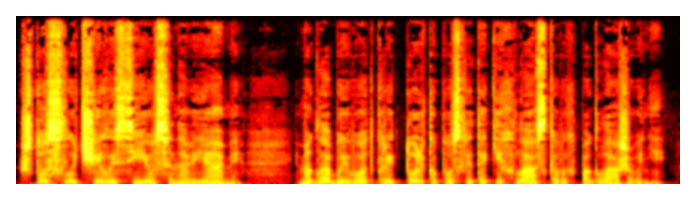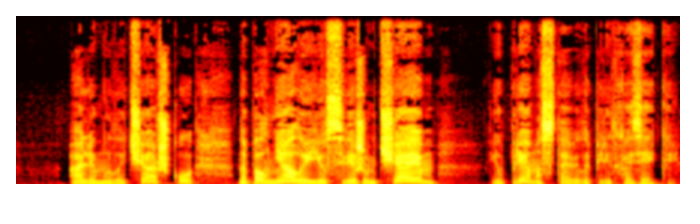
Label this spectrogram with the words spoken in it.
что случилось с ее сыновьями — и могла бы его открыть только после таких ласковых поглаживаний. Аля мыла чашку, наполняла ее свежим чаем и упрямо ставила перед хозяйкой.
